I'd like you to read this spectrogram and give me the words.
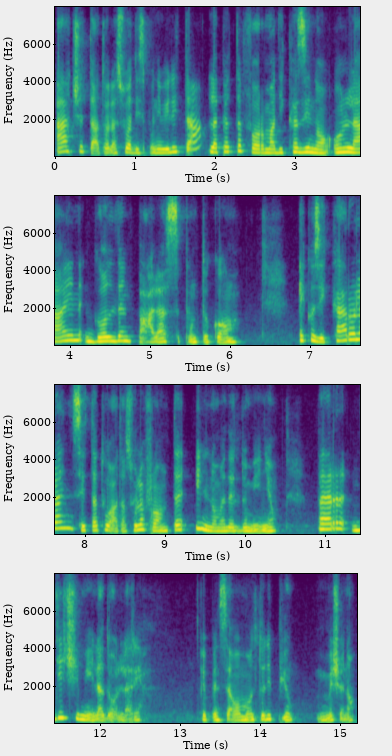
Ha accettato la sua disponibilità la piattaforma di casino online goldenpalace.com e così Caroline si è tatuata sulla fronte il nome del dominio per 10.000 dollari. Io pensavo molto di più invece no.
